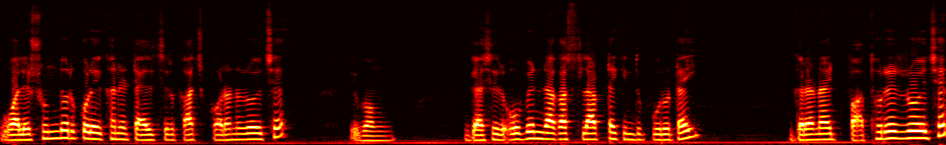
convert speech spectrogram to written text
ওয়ালে সুন্দর করে এখানে টাইলসের কাজ করানো রয়েছে। এবং গ্যাসের ওভেন রাখার স্ল্যাবটা কিন্তু পুরোটাই গ্রানাইট পাথরের রয়েছে।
